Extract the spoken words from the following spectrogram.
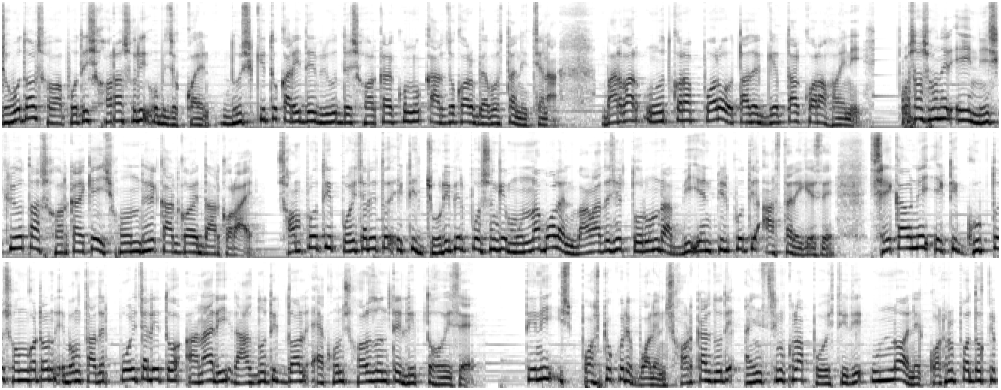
যুবদল সভাপতি সরাসরি অভিযোগ করেন, দুষ্কৃতকারীদের বিরুদ্ধে সরকার কোনো কার্যকর ব্যবস্থা নিচ্ছে না। বারবার অনুরোধ করার পরও তাদের গ্রেপ্তার করা হয়নি। প্রশাসনের এই নিষ্ক্রিয়তা সরকারকেই সন্দেহের কাঠগড়ায় দাঁড় করায়। সম্প্রতি পরিচালিত একটি জরিপের প্রসঙ্গে মুন্না বলেন, বাংলাদেশের তরুণরা বিএনপির প্রতি আস্থা রেখেছে। সেই কারণেই একটি গুপ্ত সংগঠন এবং তাদের পরিচালিত আনারি রাজনৈতিক দল এখন ষড়যন্ত্রে লিপ্ত হয়েছে। তিনি স্পষ্ট করে বলেন, সরকার যদি আইন শৃঙ্খলা পরিস্থিতি উন্নয়নে কঠোর পদক্ষেপ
